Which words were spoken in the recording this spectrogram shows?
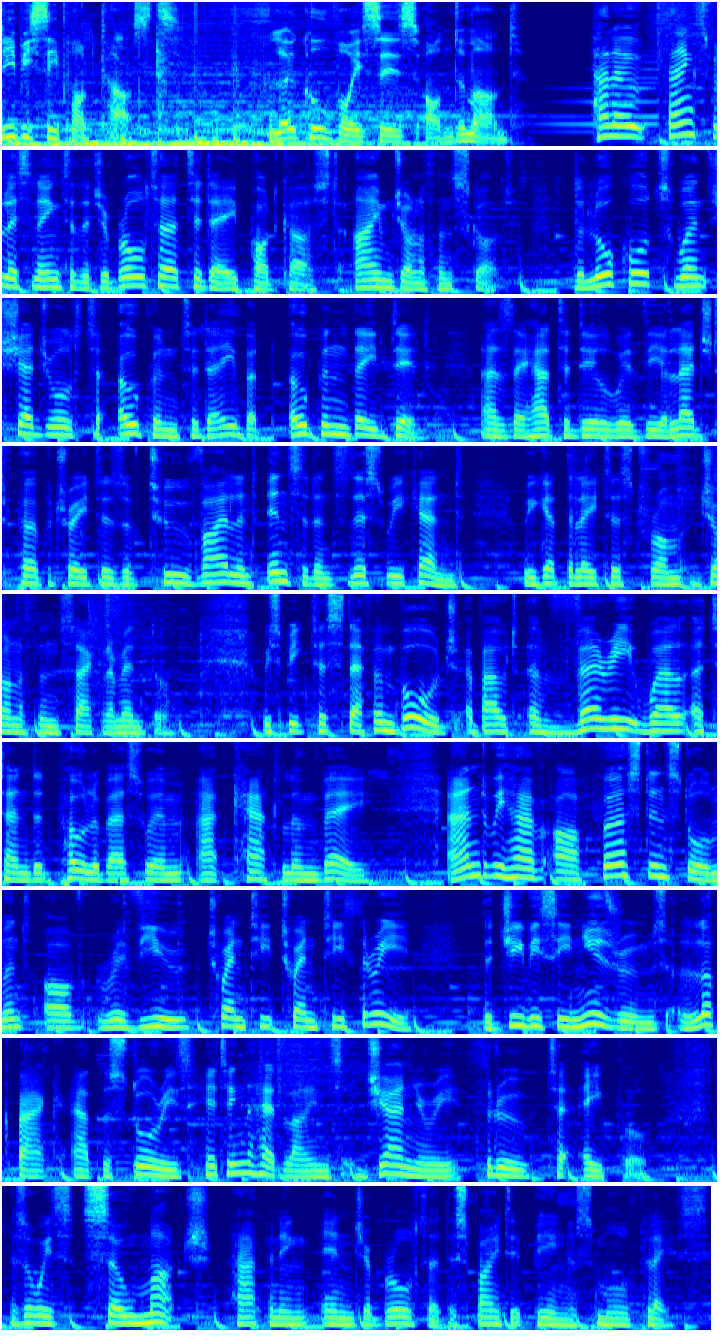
GBC Podcasts. Local voices on demand. Hello, thanks for listening to the Gibraltar Today podcast. I'm Jonathan Scott. The law courts weren't scheduled to open today, but open they did, as they had to deal with the alleged perpetrators of two violent incidents this weekend. We get the latest from Jonathan Sacramento. We speak to Stefan Borge about a very well attended polar bear swim at Catalan Bay. And we have our first instalment of Review 2023. The GBC newsrooms look back at the stories hitting the headlines January through to April. There's always so much happening in Gibraltar, despite it being a small place.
